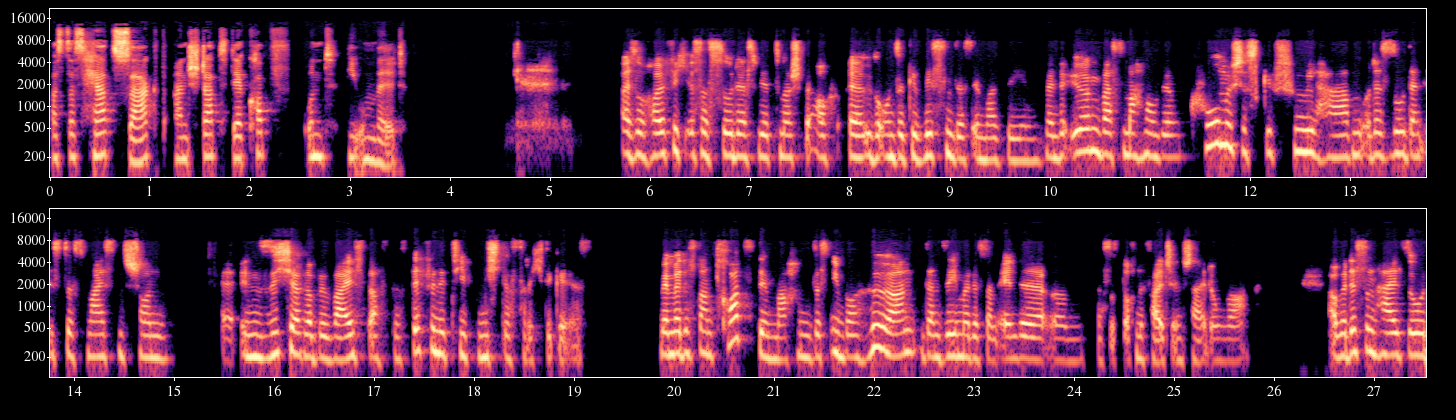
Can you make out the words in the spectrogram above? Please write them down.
was das Herz sagt, anstatt der Kopf und die Umwelt? Also häufig ist es so, dass wir zum Beispiel auch äh, über unser Gewissen das immer sehen. Wenn wir irgendwas machen und wir ein komisches Gefühl haben oder so, dann ist das meistens schon ein sicherer Beweis, dass das definitiv nicht das Richtige ist. Wenn wir das dann trotzdem machen, das überhören, dann sehen wir das am Ende, ähm, dass es doch eine falsche Entscheidung war. Aber das sind halt so,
